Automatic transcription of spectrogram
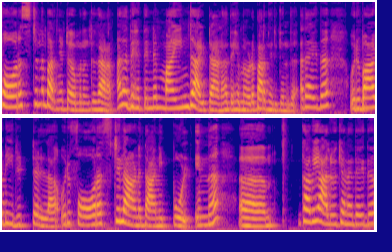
ഫോറസ്റ്റ് എന്ന് പറഞ്ഞ ടേം നിങ്ങൾക്ക് കാണാം. അത് അദ്ദേഹത്തിന്റെ മൈൻഡായിട്ടാണ് അദ്ദേഹം ഇവിടെ പറഞ്ഞിരിക്കുന്നത്. അതായത് ഒരുപാട് ഇരുട്ടുള്ള ഒരു ഫോറസ്റ്റിലാണ് താനിപ്പോൾ എന്ന് കവി ആലോചിക്കുകയാണ്. അതായത്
